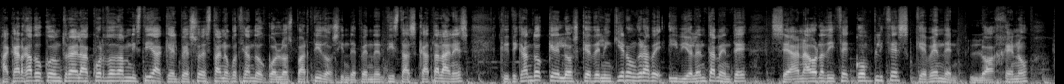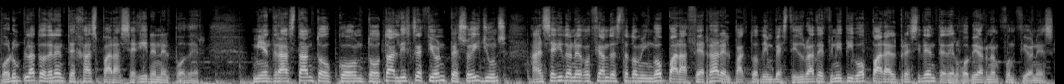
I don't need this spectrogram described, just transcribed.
ha cargado contra el acuerdo de amnistía que el PSOE está negociando con los partidos independentistas catalanes, criticando que los que delinquieron grave y violentamente sean ahora, dice, cómplices que venden lo ajeno por un plato de lentejas para seguir en el poder. Mientras tanto, con total discreción, PSOE y Junts han seguido negociando este domingo para cerrar el pacto de investidura definitivo para el presidente del gobierno en funciones.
